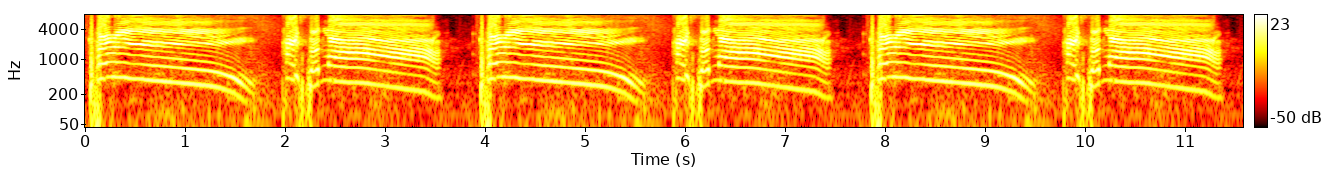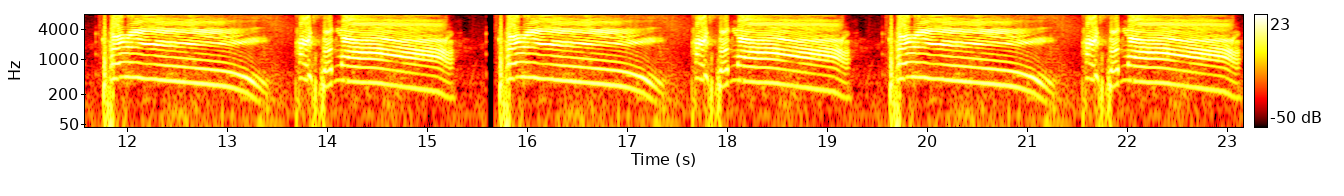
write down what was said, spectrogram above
！Carry，太神啦！Carry，太神啦！Carry，太神啦！Carry，太神啦！Carry，太神啦！Carry，太神啦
